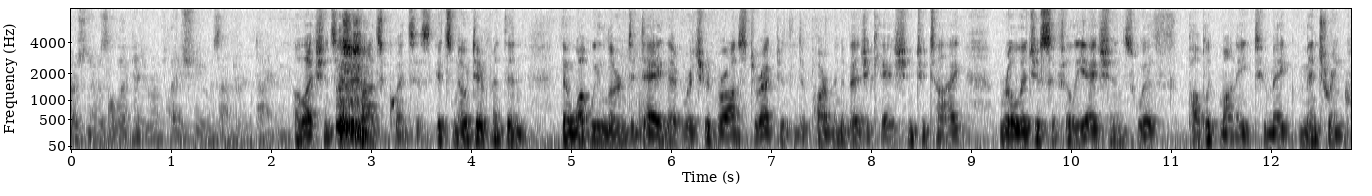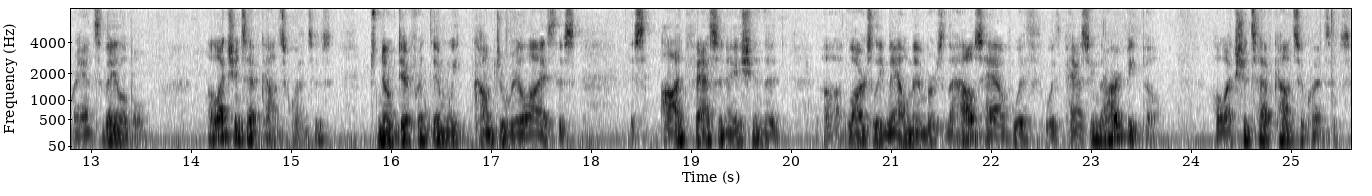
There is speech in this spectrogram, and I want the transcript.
person who was elected to replace you was under indictment? Elections have consequences. It's no different than, than what we learned today, that Richard Ross directed the Department of Education to tie religious affiliations with public money to make mentoring grants available. Elections have consequences. It's no different than we come to realize this, this odd fascination that uh, largely male members of the House have with, with passing the heartbeat bill. Elections have consequences.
